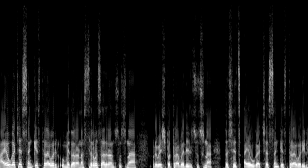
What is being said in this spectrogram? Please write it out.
आयोगाच्या संकेतस्थळावरील उमेदवारांना सर्वसाधारण सूचना प्रवेशपत्रावरील सूचना तसेच आयोगाच्या संकेतस्थळावरील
